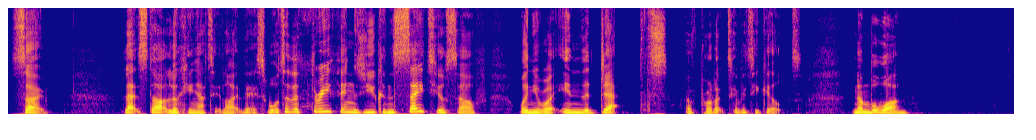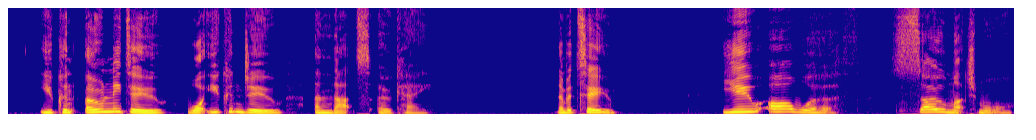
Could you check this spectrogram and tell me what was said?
So, let's start looking at it like this. What are the three things you can say to yourself when you are in the depths of productivity guilt? Number one, you can only do what you can do, and that's okay. Number two, you are worth so much more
